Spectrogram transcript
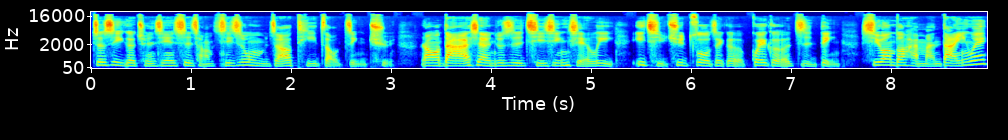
这是一个全新的市场，其实我们只要提早进去，然后大家现在就是齐心协力一起去做这个规格的制定，希望都还蛮大。因为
